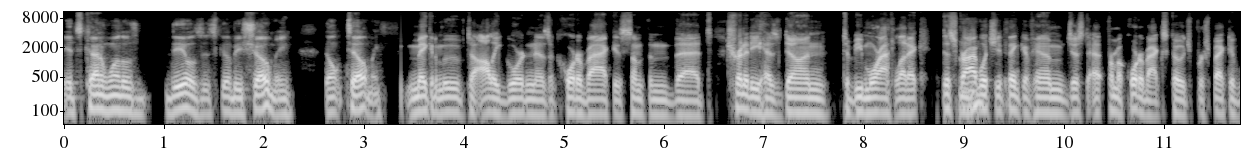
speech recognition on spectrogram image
it's kind of one of those deals. It's going to be show me don't tell me. Making a move to Ollie Gordon as a quarterback is something that Trinity has done to be more athletic. Describe mm-hmm. what you think of him just at, from a quarterback's coach perspective.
